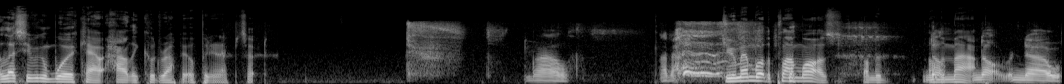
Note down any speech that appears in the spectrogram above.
let's see if we can work out how they could wrap it up in an episode. Well, I don't, Do you remember what the plan was on the on the map? Not no.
